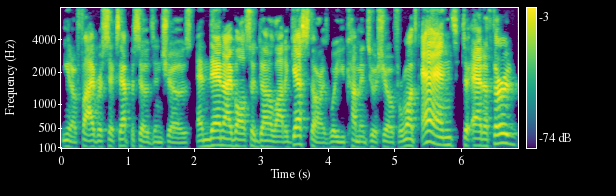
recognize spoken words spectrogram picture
you know, five or six episodes in shows. And then I've also done a lot of guest stars where you come into a show for once. And to add a third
